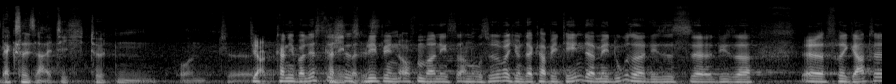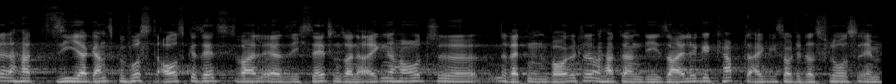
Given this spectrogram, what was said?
wechselseitig töten und äh, ja, kannibalistisch, es blieb ihnen offenbar nichts anderes übrig. Und der Kapitän der Medusa, dieses, äh, dieser äh, Fregatte, hat sie ja ganz bewusst ausgesetzt, weil er sich selbst und seine eigene Haut äh, retten wollte und hat dann die Seile gekappt. Eigentlich sollte das Floß im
